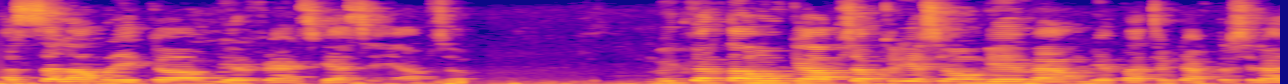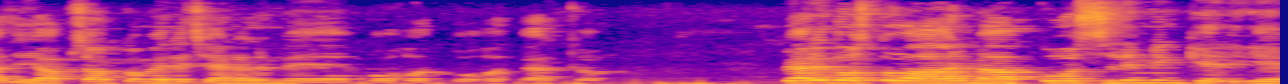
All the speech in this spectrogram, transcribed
अस्सलाम वालेकुम डियर फ्रेंड्स, कैसे हैं आप सब? उम्मीद करता हूँ कि आप सब खरीय से होंगे। मैं होम्योपैथिक डॉक्टर सिराजी। आप सबको मेरे चैनल में बहुत बहुत वेलकम प्यारे दोस्तों, आज मैं आपको स्लिमिंग के लिए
